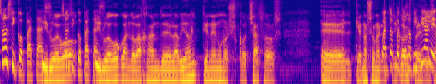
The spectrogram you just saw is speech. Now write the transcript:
son psicópatas. Y luego, son psicópatas. Y luego, cuando bajan del avión, tienen unos cochazos eh, que no son ¿Cuántos coches oficiales?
